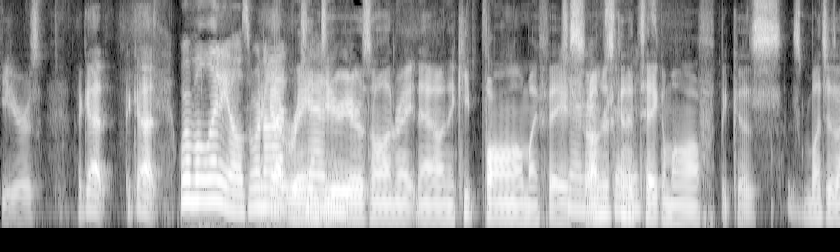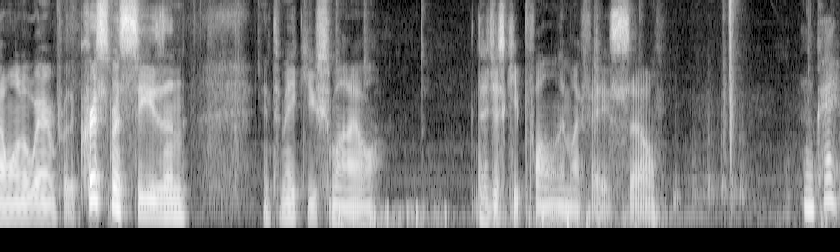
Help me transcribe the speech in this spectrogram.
ears. I got I got We're millennials. We're I not. got reindeer Gen- ears on right now, and they keep falling on my face. Gen so I'm just gonna take them off because as much as I want to wear them for the Christmas season and to make you smile, they just keep falling in my face. So Okay.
